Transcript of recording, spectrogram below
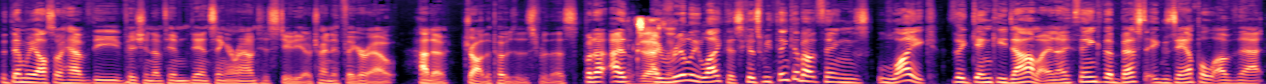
But then we also have the vision of him dancing around his studio trying to figure out how to draw the poses for this. But I, I, Exactly. I really like this because we think about things like the Genki Dama, and I think the best example of that,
